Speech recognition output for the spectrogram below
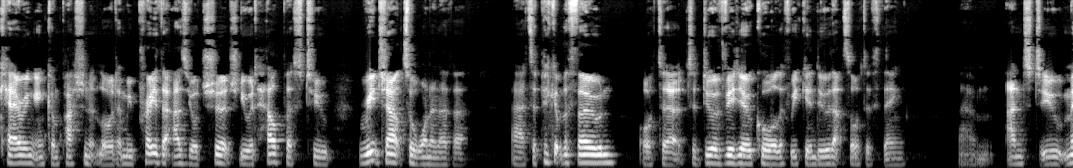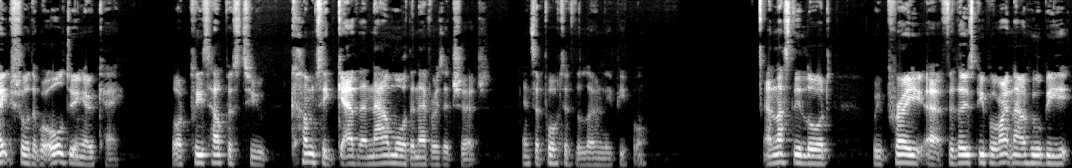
caring and compassionate, Lord, and we pray that as your church, you would help us to reach out to one another, uh, to pick up the phone or to, to do a video call if we can do that sort of thing, um, and to make sure that we're all doing okay. Lord, please help us to come together now more than ever as a church in support of the lonely people. And lastly, Lord, we pray uh, for those people right now who will be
